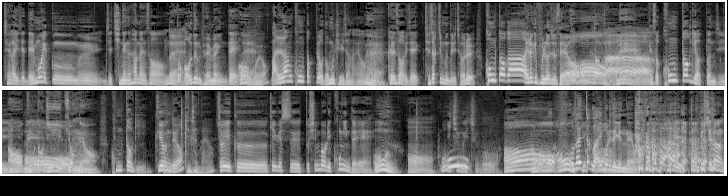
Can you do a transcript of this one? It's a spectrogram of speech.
제가 이제 네모의 꿈을 이제 진행을 하면서 네. 또 얻은 별명인데 어, 네. 뭐요? 말랑 콩떡뼈 너무 길잖아요. 네. 그래서 이제 제작진 분들이 저를 콩떡아 이렇게 불러주세요. 콩떡아. 네. 그래서 콩떡이 어떤지. 어, 네. 콩떡이 오. 귀엽네요. 콩떡이 귀여운데요? 괜찮나요? 저희 그 KBS 또 심벌이 콩인데 오. 어, 오. 이 친구 이 친구. 아, 어, 어, 어, 살짝 귀엽다. 라이벌이 되겠네요. 동표 씨랑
